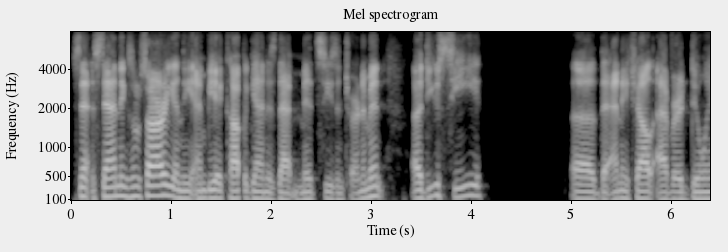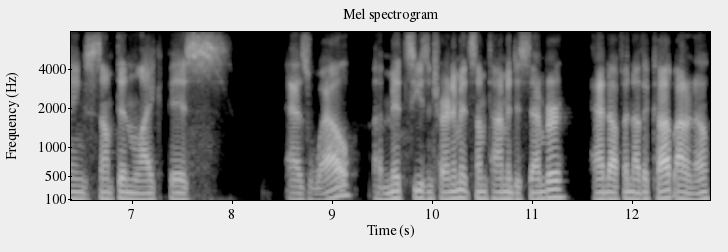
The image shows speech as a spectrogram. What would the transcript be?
standings. I'm sorry, and the NBA Cup again is that midseason tournament. Uh, do you see uh, the NHL ever doing something like this as well? A midseason tournament sometime in December, hand off another cup. I don't know.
